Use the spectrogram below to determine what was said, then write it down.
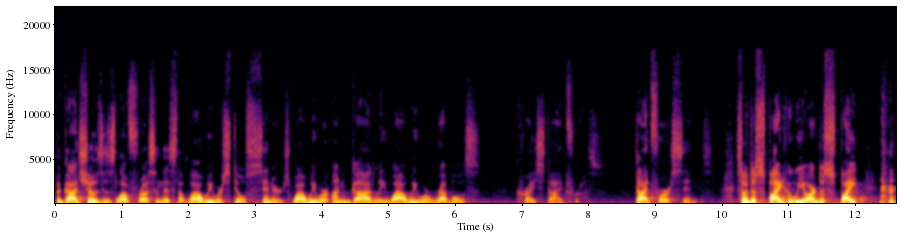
But God shows his love for us in this that while we were still sinners, while we were ungodly, while we were rebels, Christ died for us, died for our sins. So, despite who we are, despite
